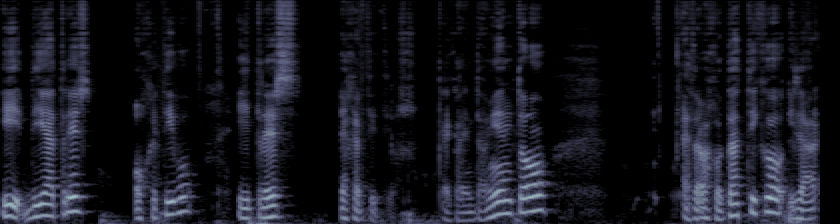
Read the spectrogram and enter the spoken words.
Y día 3, objetivo y tres ejercicios. El calentamiento, el trabajo táctico y la,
